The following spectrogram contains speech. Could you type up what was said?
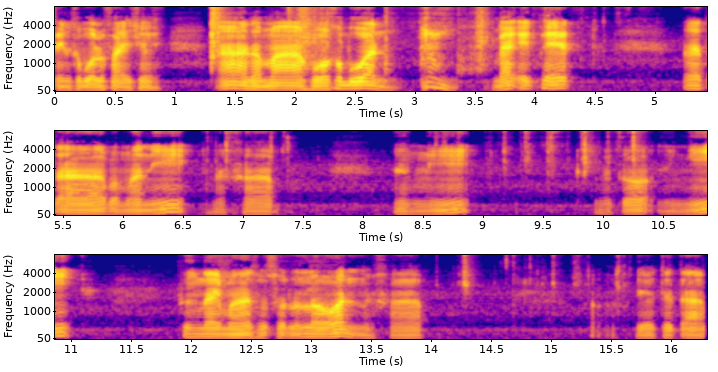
เป็นขบวนรถไฟเฉยอ่าต่อมาหัวขบวนแบ็กเอ็กเพสหน้าตาประมาณนี้นะครับ อย่างนี้ แล้วก็อย่างนี้เพิ่งได้มาสดๆร้อนๆนะครับ เดี๋ยวจะตาม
